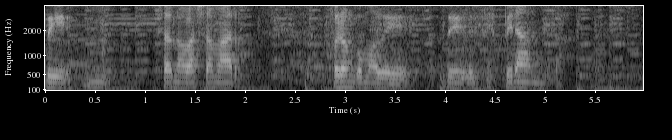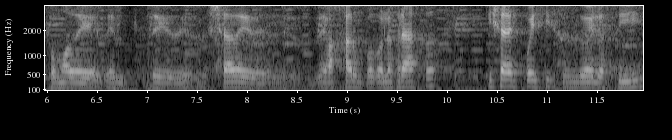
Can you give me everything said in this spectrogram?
de. mm, ya no va a llamar. Fueron como de, de desesperanza. Como de, ya de bajar un poco los brazos. Y ya después hice un duelo, sí.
